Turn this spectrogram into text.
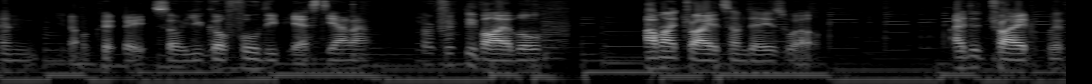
and, you know, crit rate. So you go full DPS Tiana. Perfectly viable. I might try it someday as well. I did try it with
